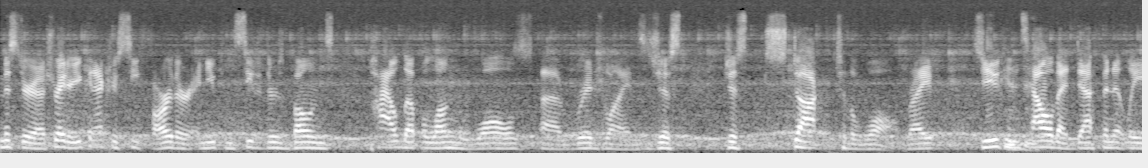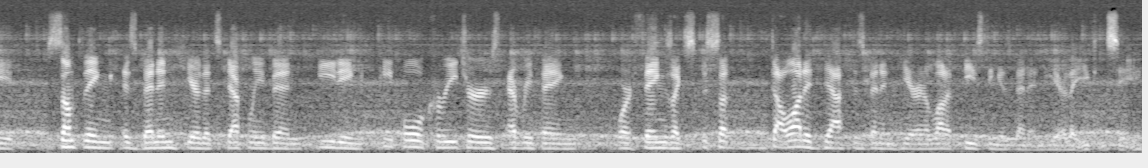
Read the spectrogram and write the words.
Mr. Schrader, you can actually see farther, and you can see that there's bones piled up along the walls, uh, ridge lines, just just stuck to the wall, right? So you can tell that definitely something has been in here that's definitely been eating people, creatures, everything, or things like a lot of death has been in here, and a lot of feasting has been in here that you can see.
